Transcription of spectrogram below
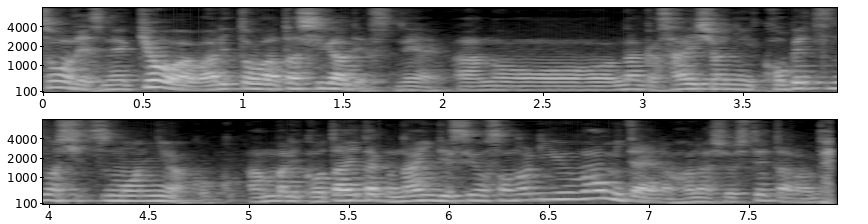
そうですね。今日は割と私がですね、あのー、なんか最初に個別の質問にはこあんまり答えたくないんですよその理由はみたいな話をしてたので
